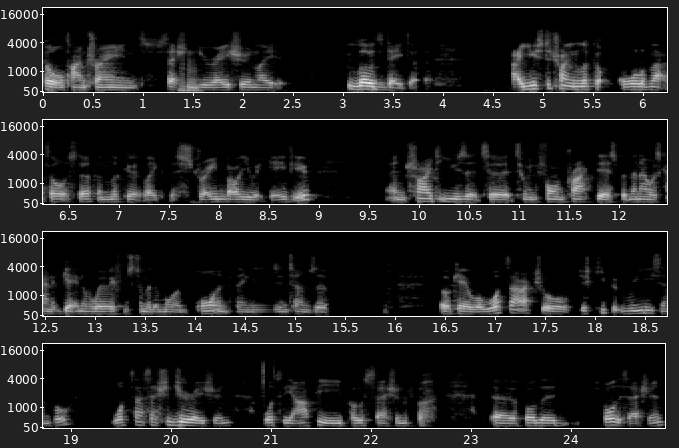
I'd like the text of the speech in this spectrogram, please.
total time trained, session mm-hmm. duration, like loads of data. I used to try and look at all of that sort of stuff and look at like the strain value it gave you and try to use it to to inform practice but then i was kind of getting away from some of the more important things in terms of okay well what's our actual just keep it really simple. What's our session duration? What's the rpe post session for uh, for the for the session?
